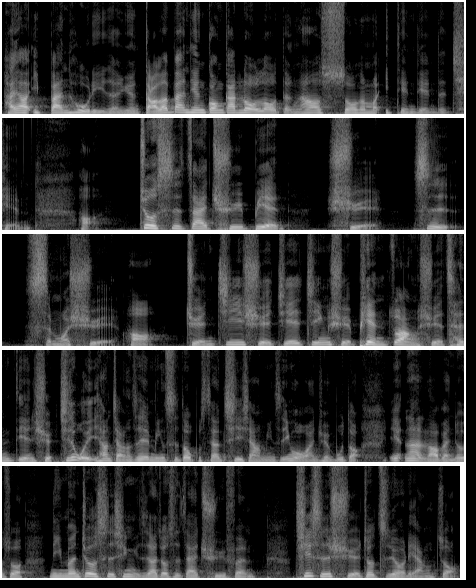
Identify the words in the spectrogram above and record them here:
还要一般护理人员，搞了半天光干漏漏等，然后收那么一点点的钱，好，就是在区变。雪是什么雪？哈，卷积雪、结晶雪、片状雪、沉淀雪。其实我以上讲的这些名词都不是像气象名词，因为我完全不懂。因那老板就说，你们就是心理治疗，就是在区分。其实雪就只有两种，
